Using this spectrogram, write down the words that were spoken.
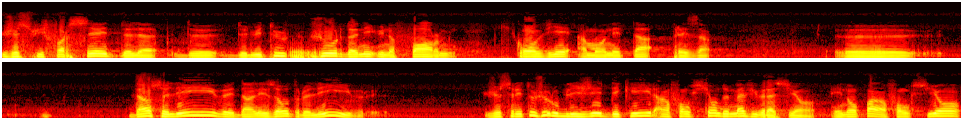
je suis forcé de, de, lui toujours donner une forme qui convient à mon état présent. Euh, dans ce livre et dans les autres livres, je serai toujours obligé d'écrire en fonction de ma vibration et non pas en fonction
